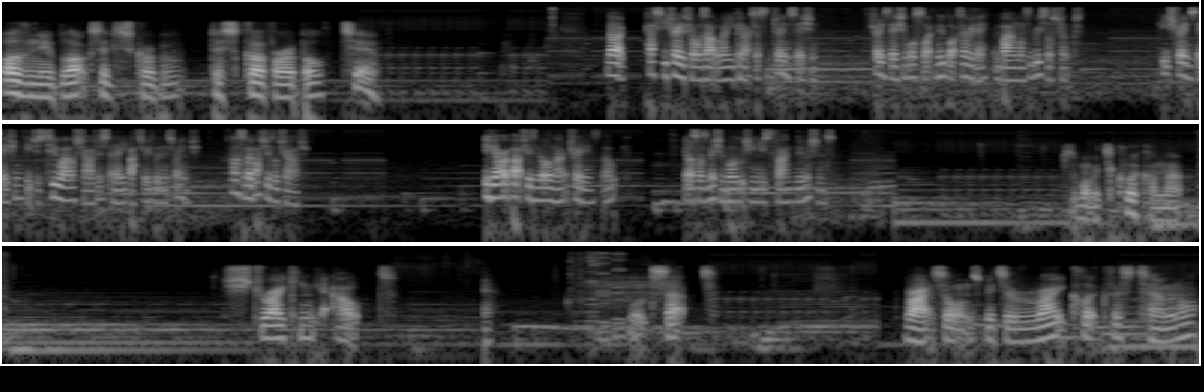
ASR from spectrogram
Other new blocks are discoverable, discoverable too. Does it want me to click on that? Striking out. We'll accept. Right, so it wants me to right click this terminal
